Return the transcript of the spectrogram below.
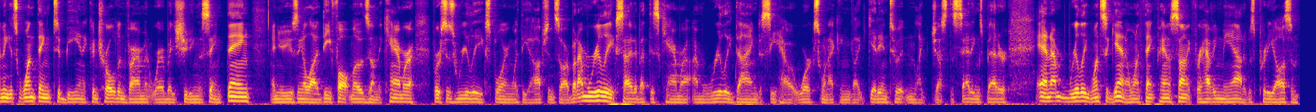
I think it's one thing to be in a controlled environment where everybody's shooting the same thing and you're using a lot of default modes on the camera versus really exploring what the options are. But I'm really excited about this camera. I'm really dying to see how it works when I can like get into it and like adjust the settings better. And I'm really, once again, I want to thank Panasonic for having me out. It was pretty awesome.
